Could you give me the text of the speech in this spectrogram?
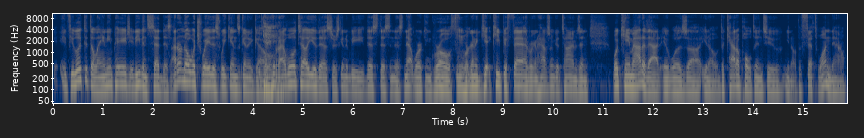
if you looked at the landing page, it even said this. I don't know which way this weekend's going to go, but I will tell you this: there's going to be this, this, and this networking growth. We're going to get keep you fed. We're going to have some good times. And what came out of that, it was uh, you know the catapult into you know the fifth one now.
